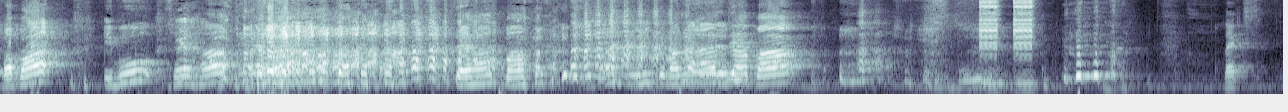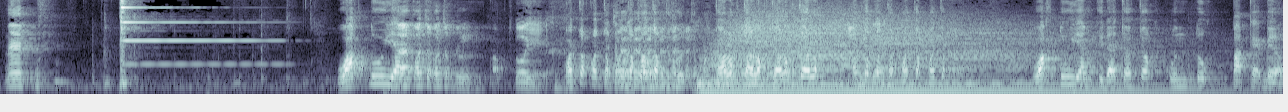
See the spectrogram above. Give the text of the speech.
Bapak, Ibu, sehat. sehat, Pak. Ini ke mana aja, Pak? Next. Net. Waktu yang Yang kocok-kocok dulu. Oh iya. iya. kocok kocok kocok kocok colok colok colok colok kocok kocok kocok kocok waktu yang tidak cocok untuk pakai bel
